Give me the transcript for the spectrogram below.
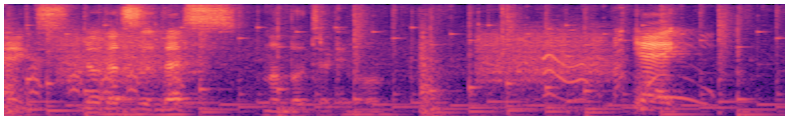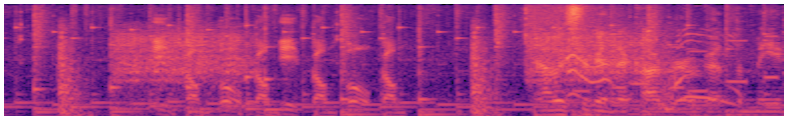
Eggs. No, that's that's Mumbo him home. Yay! I always forget that Kagura got the maid.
